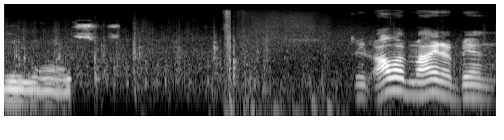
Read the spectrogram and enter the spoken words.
Yes. Dude, all of mine have been.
